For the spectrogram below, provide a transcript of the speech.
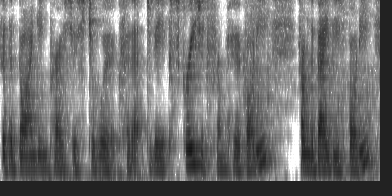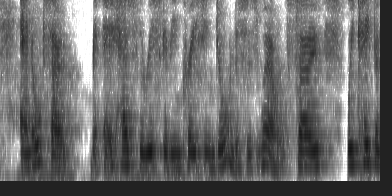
for the binding process to work, for that to be excreted from her body, from the baby's body. And also, it has the risk of increasing jaundice as well. So we keep a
